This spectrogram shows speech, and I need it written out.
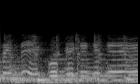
pendejo, que, que, que, que.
